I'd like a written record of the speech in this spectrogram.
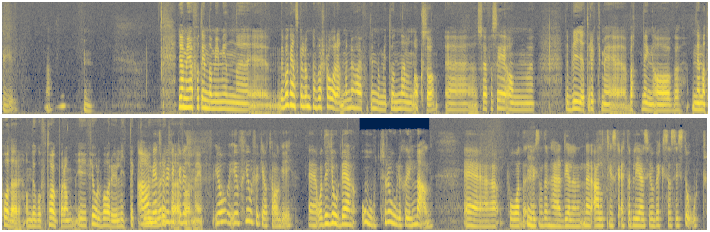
djur. Ja. Ja, men jag har fått in dem i min... Eh, det var ganska lugnt de första åren, men nu har jag fått in dem i tunneln också. Eh, så jag får se om det blir ett ryck med vattning av nematoder om det går att få tag på dem. I fjol var det ju lite klurigt ja, men jag tror vi lyckades, har jag för mig. Jo, i fjol fick jag tag i. Eh, och det gjorde en otrolig skillnad eh, på mm. liksom den här delen när allting ska etablera sig och växa sig stort.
